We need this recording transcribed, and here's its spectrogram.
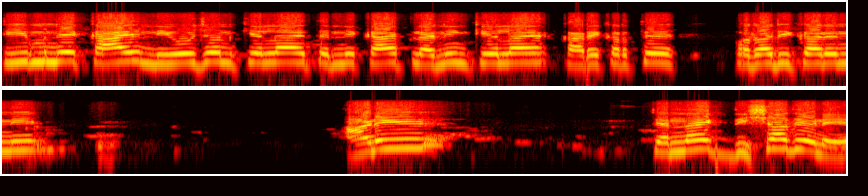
टीमने काय नियोजन केलं आहे त्यांनी काय प्लॅनिंग केलं आहे कार्यकर्ते पदाधिकाऱ्यांनी आणि त्यांना एक दिशा देणे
